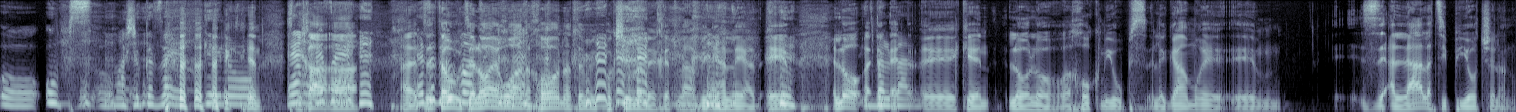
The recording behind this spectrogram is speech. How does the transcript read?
או אופס, או משהו כזה, כאילו... כן, סליחה, זה טעות, זה לא האירוע הנכון, אתם מתבקשים ללכת לבניין ליד. אה, לא, אה, אה, כן, לא, לא, רחוק מאופס, לגמרי. זה עלה על הציפיות שלנו,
